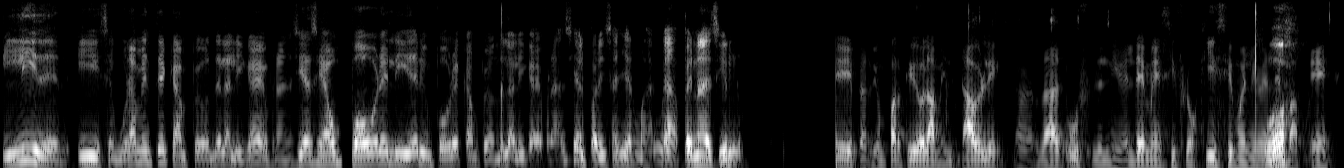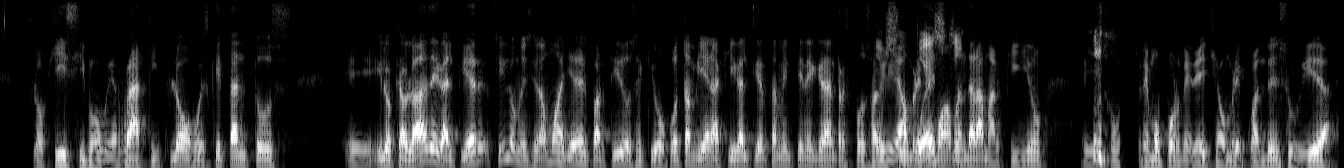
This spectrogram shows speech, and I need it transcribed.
líder y seguramente campeón de la Liga de Francia sea un pobre líder y un pobre campeón de la Liga de Francia, el Paris Saint Germain, me da pena decirlo. Sí, perdió un partido lamentable, la verdad, uf, el nivel de Messi flojísimo, el nivel de Mbappé flojísimo, Berratti flojo, es que tantos... Eh, y lo que hablaba de Galtier, sí, lo mencionamos ayer en el partido, se equivocó también, aquí Galtier también tiene gran responsabilidad, hombre, ¿cómo va a mandar a Marquinho eh, como extremo por derecha, hombre, cuando en su vida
